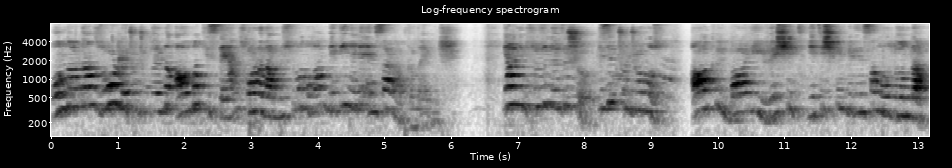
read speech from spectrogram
onlardan zorla çocuklarını almak isteyen, sonradan Müslüman olan Medineli Ensar hakkındaymış. Yani sözün özü şu, bizim çocuğumuz akıl, bali, reşit, yetişkin bir insan olduğunda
